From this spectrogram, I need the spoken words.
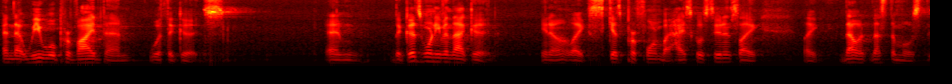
and that we will provide them with the goods. And the goods weren't even that good, you know, like skits performed by high school students, like like that was, that's the most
